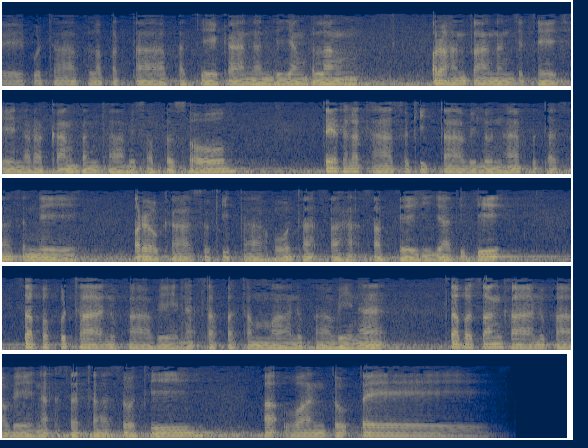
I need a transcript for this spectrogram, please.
สัพเพพุทธาพลปัตตาปัจเจกานันจะยังพลัง อรหันตานันจะเตเชนรักขังปันธามิสัพโสเตทลัทธาสุกิตาวิลุณหาพุทธศาสเนโรคาสุกิตาโหทะสหสัพเพหิยาติปิสัพพุทธานุภาเวนะสัพพธรรมานุภาเวนะ สัพสังขานุภาเวนะสัจจโสธีอวันตุเต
